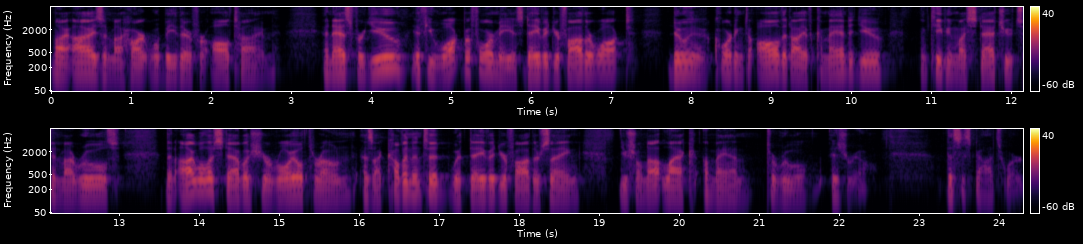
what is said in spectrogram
My eyes and my heart will be there for all time. And as for you, if you walk before me as David your father walked, doing according to all that I have commanded you, and keeping my statutes and my rules, then I will establish your royal throne as I covenanted with David your father, saying, You shall not lack a man to rule Israel. This is God's word.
